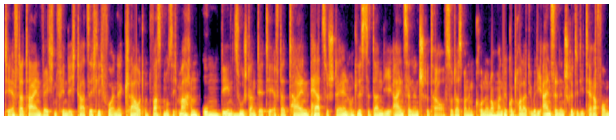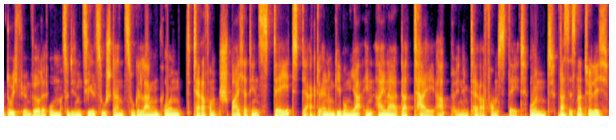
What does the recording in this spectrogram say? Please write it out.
TF-Dateien, welchen finde ich tatsächlich vor in der Cloud und was muss ich machen, um den mhm. Zustand der TF-Dateien herzustellen und listet dann die einzelnen Schritte auf, sodass man im Grunde nochmal eine Kontrolle hat über die einzelnen Schritte, die Terraform durchführen würde, um zu diesem Zielzustand zu gelangen. Und Terraform speichert den State der aktuellen Umgebung ja in einer Datei ab, in dem Terraform State. Und das ist natürlich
